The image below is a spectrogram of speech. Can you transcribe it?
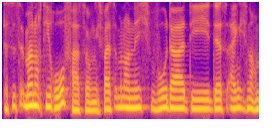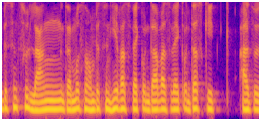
das ist immer noch die Rohfassung. Ich weiß immer noch nicht, wo da die, der ist eigentlich noch ein bisschen zu lang, da muss noch ein bisschen hier was weg und da was weg und das geht, also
